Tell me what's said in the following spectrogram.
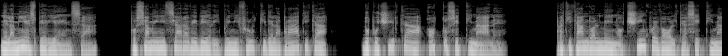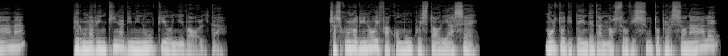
Nella mia esperienza possiamo iniziare a vedere i primi frutti della pratica dopo circa otto settimane, praticando almeno cinque volte a settimana per una ventina di minuti ogni volta. Ciascuno di noi fa comunque storia a sé. Molto dipende dal nostro vissuto personale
